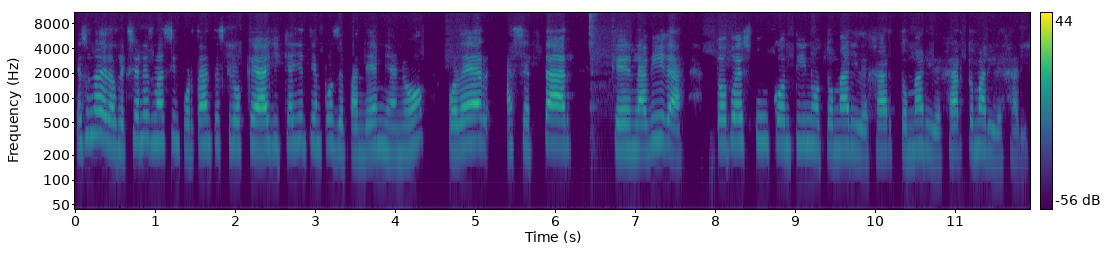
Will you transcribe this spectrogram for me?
Es una de las lecciones más importantes creo que hay y que hay en tiempos de pandemia, ¿no? Poder aceptar que en la vida todo es un continuo tomar y dejar, tomar y dejar, tomar y dejar ir.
